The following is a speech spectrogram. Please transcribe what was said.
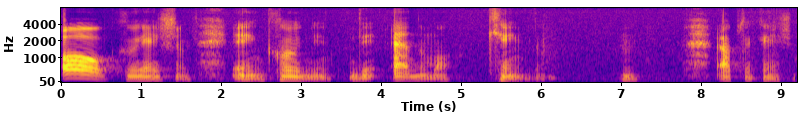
all creation, including the animal kingdom. Hmm. Application.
